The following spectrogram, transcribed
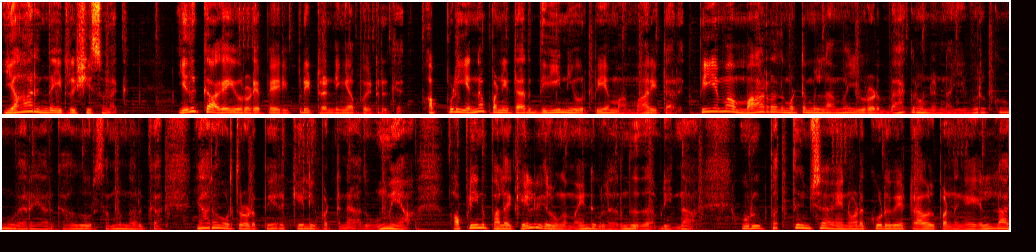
யார் இந்த ரிஷி சுனக்? எதுக்காக இவருடைய பேர் இப்படி ட்ரெண்டிங்காக போயிட்டுருக்கு அப்படி என்ன பண்ணிட்டாரு? திடீர்னு ஒரு பிஎம்ஆ மாறிட்டாரு. பிஎம்ஆ மாறுறது மட்டும் இல்லாமல் இவரோட பேக்ரவுண்ட் என்ன? இவருக்கும் வேற யாருக்காவது ஒரு சம்மந்தம் இருக்கா? யாரோ ஒருத்தரோட பேரை கேள்விப்பட்டேனே அது உண்மையா? அப்படின்னு பல கேள்விகள் உங்கள் மைண்டுக்குள்ளே இருந்தது அப்படின்னா ஒரு பத்து நிமிஷம் என்னோட கூடவே ட்ராவல் பண்ணுங்க. எல்லா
